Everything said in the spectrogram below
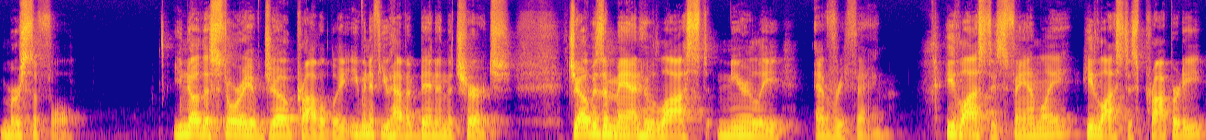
merciful. You know the story of Job probably, even if you haven't been in the church. Job is a man who lost nearly everything. He lost his family, he lost his property,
